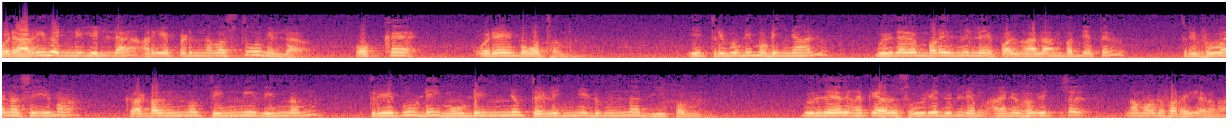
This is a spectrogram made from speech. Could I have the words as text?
ഒരറിവെന്നിലില്ല അറിയപ്പെടുന്ന വസ്തുവുമില്ല. ഒക്കെ ഒരേ ബോധം. ഈ ത്രിപുടി മുടിഞ്ഞാൽ ഗുരുദേവൻ പറയുന്നില്ലേ പതിനാലാം പദ്യത്തിൽ ത്രിഭുവന സീമ കടന്നു തിങ്ങി വിങ്ങും ത്രിപുടി മുടിഞ്ഞു തെളിഞ്ഞിടുന്ന ദീപം. ഗുരുദേവനൊക്കെ അത് സൂര്യതുല്യം അനുഭവിച്ച് നമ്മോട് പറയുകയാണ്.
